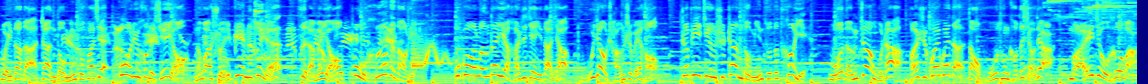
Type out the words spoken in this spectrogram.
伟大的战斗民族发现，过滤后的鞋油能把水变得醉人，自然没有不喝的道理。不过冷大爷还是建议大家不要尝试为好，这毕竟是战斗民族的特饮。我等战五渣还是乖乖的到胡同口的小店买酒喝吧。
